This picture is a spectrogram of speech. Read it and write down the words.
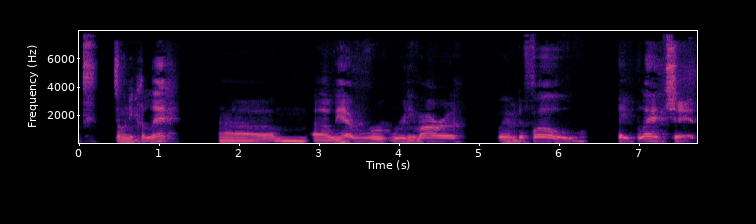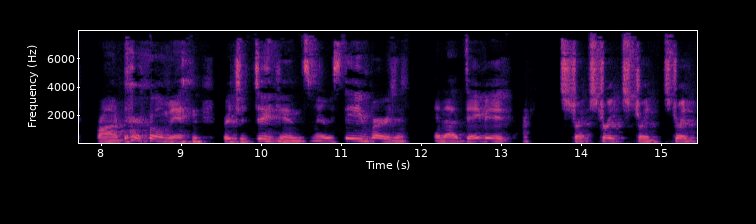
Toni Collette, um, uh, we have Rooney Mara, William Dafoe, Cate Blanchett, Ron Perlman, Richard Jenkins, Mary Steenburgen, and uh, David Straight Straight Straight Straight.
